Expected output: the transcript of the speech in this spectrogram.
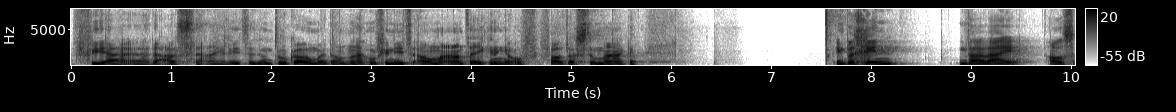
via uh, de oudste aan jullie te doen toekomen. Dan uh, hoef je niet allemaal aantekeningen of foto's te maken. Ik begin waar wij als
